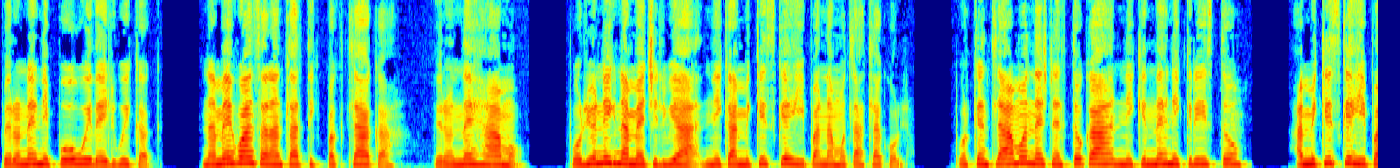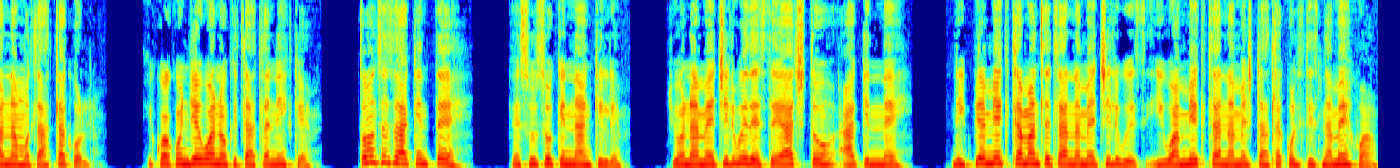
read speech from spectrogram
pero neh nipuwi de ilwikak. Namejuan san antlaltikpak tlaka, pero neh amo. Por yon nik namechilwia nik anmikiskeh ipan namotlatlakol. Porque tla amo nechneltokah nik neh ni Cristo, anmikiskeh ipan namotlatlakol. Ikuakon yehuan okitlahtlanihkeh. Entonces akin te? Jesús okinnankili. Yonamechilwi desde achto akin neh. Nikpia miek tlamantli tlan namechilwis iwan miek tlan namechtlahtlakoltis namejuan.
